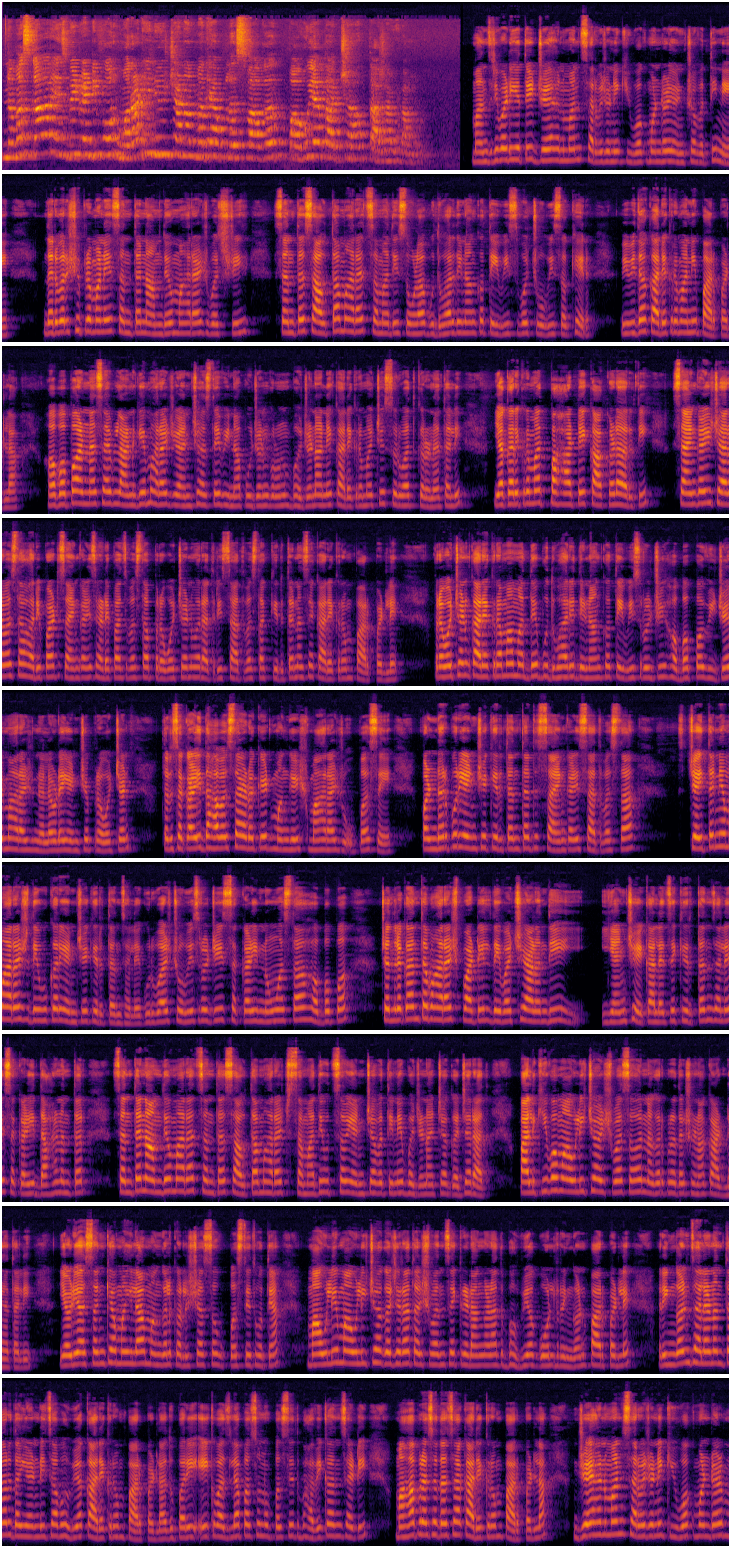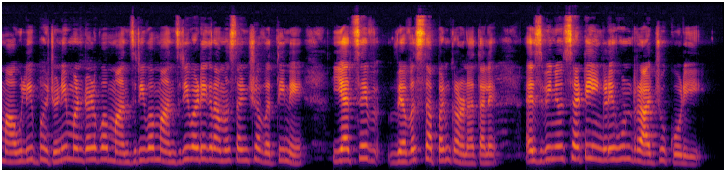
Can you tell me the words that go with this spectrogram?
नमस्कार S B twenty four Marathi news चॅनलमध्ये आपलं स्वागत. पाहूया आजच्या ताज्या घडामोडी. मांजरीवाडी येथे जय हनुमान सार्वजनिक युवक मंडळ यांच्या वतीने दरवर्षीप्रमाणे संत नामदेव महाराज व श्री संत सावता महाराज समाधी सोहळा बुधवार दिनांक तेवीस व चोवीस अखेर विविध कार्यक्रमांनी पार पडला. हबप अण्णासाहेब लांडगे महाराज यांच्या हस्ते विनापूजन करून भजनाने कार्यक्रमाची सुरुवात करण्यात आली. या कार्यक्रमात पहाटे काकड आरती सायंकाळी चार वाजता हरिपाठ सायंकाळी साडेपाच वाजता प्रवचन व रात्री सात वाजता कीर्तन असे कार्यक्रम पार पडले. प्रवचन कार्यक्रमामध्ये बुधवारी दिनांक तेवीस रोजी हबप विजय महाराज नलवडे यांचे प्रवचन तर सकाळी दहा वाजता ॲडव्होकेट मंगेश महाराज उपसे पंढरपूर यांचे कीर्तन तर सायंकाळी सात वाजता चैतन्य महाराज देवकर यांचे कीर्तन झाले. गुरुवार चोवीस रोजी सकाळी नऊ वाजता हबप चंद्रकांत महाराज पाटील देवाची आळंदी यांचे काल्याचे कीर्तन झाले. सकाळी दहा नंतर संत नामदेव महाराज संत सावता महाराज समाधी उत्सव यांच्या वतीने भजनाच्या गजरात पालखी व माऊलीच्या अश्वासह नगर प्रदक्षिणा काढण्यात आली. यावेळी असंख्य महिला मंगल कलशासह उपस्थित होत्या. माऊली माऊलीच्या गजरात अश्वांचे क्रीडांगणात भव्य गोल रिंगण पार पडले. रिंगण झाल्यानंतर दहीहंडीचा भव्य कार्यक्रम पार पडला. दुपारी एक वाजल्यापासून उपस्थित भाविकांसाठी महाप्रसादाचा कार्यक्रम पार पडला. जय हनुमान सार्वजनिक युवक मंडळ माऊली भजनी मंडळ व मांजरी व मांजरीवाडी ग्रामस्थांच्या वतीने याचे व्यवस्थापन करण्यात आले. एस बी न्यूजसाठी इंगळीहून राजू कोळी.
